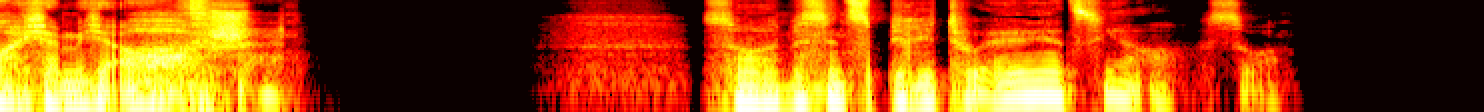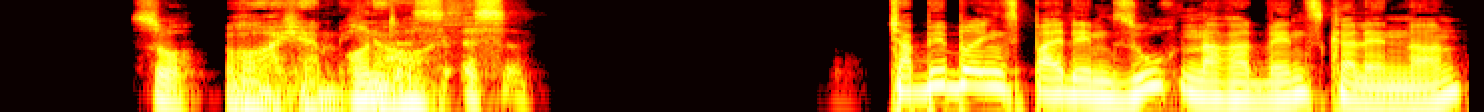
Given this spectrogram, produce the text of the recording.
Habe mich Oh, auch. schön. So, ein bisschen spirituell jetzt hier auch. So. So. Habe mich Und auch. es, es, Ich habe übrigens bei dem Suchen nach Adventskalendern,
